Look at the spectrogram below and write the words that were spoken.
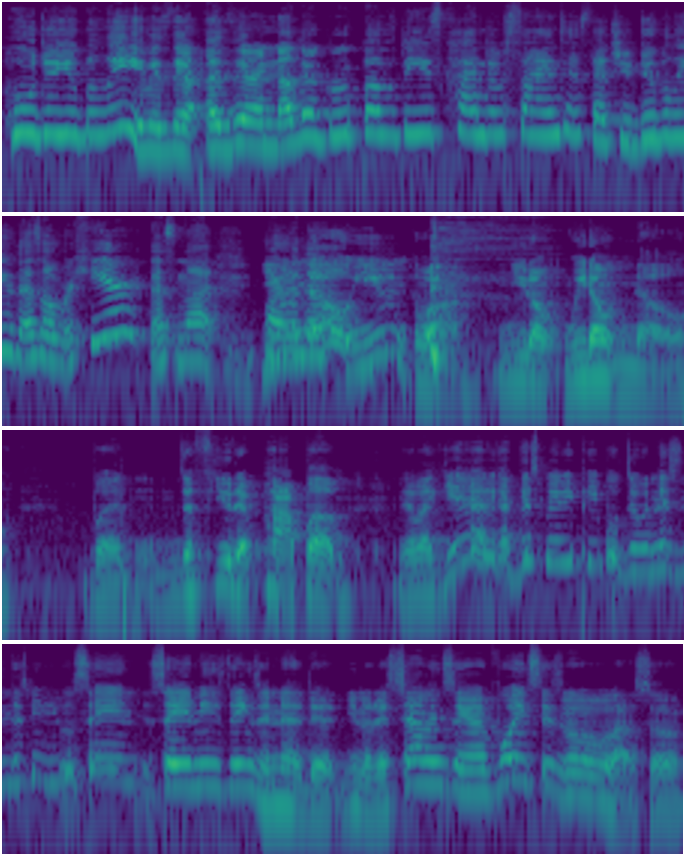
who do you believe? Is there is there another group of these kind of scientists that you do believe that's over here? That's not You the know, you well, you don't. We don't know, but the few that pop up, they're like, yeah, they got this many people doing this and this many people saying saying these things, and that they're you know they're silencing our voices, blah blah blah. So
